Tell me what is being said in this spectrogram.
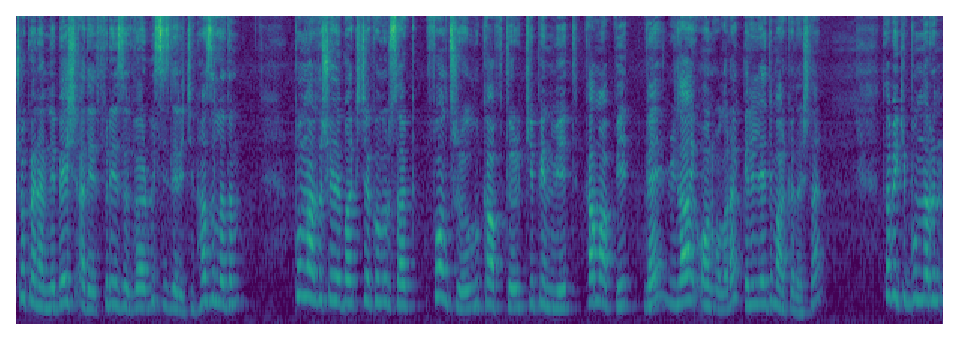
çok önemli 5 adet phrasal verb'i sizler için hazırladım. Bunlarda şöyle bakacak olursak fall through, look after, keep in with, come up with ve rely on olarak belirledim arkadaşlar. Tabii ki bunların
